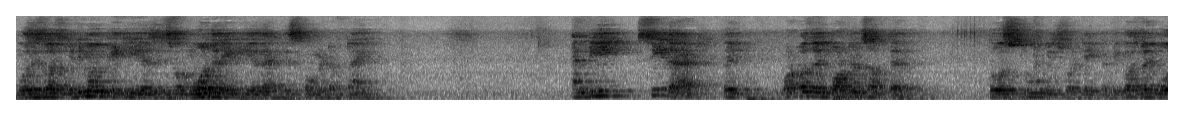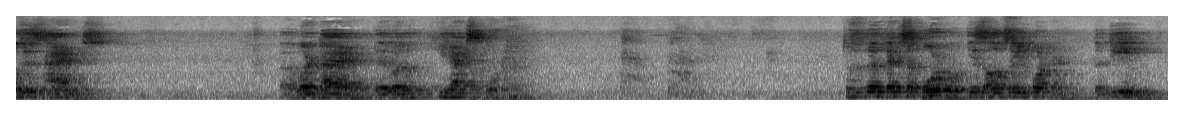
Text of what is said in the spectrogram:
Moses was minimum 80 years, this was more than 80 years at this moment of time. And we see that, that what was the importance of them, those two which were taken. Because when Moses' hands uh, were tired, they were, he had support. So that, that support is also important. The team,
